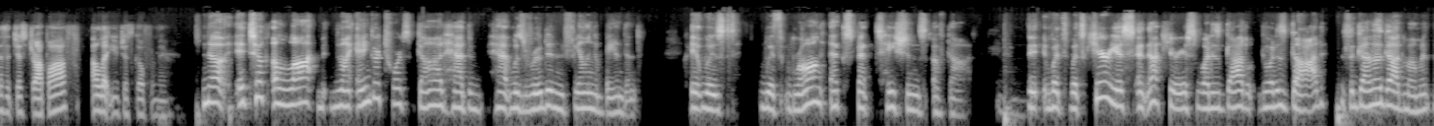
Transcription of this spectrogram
does it just drop off? I'll let you just go from there. No, it took a lot. My anger towards God had to had was rooted in feeling abandoned. It was with wrong expectations of God. Mm-hmm. it- what's what's curious and not curious what is god what is god? It's a gun of the god moment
